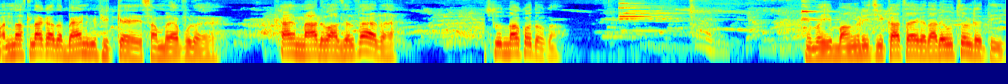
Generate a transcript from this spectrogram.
पन्नास लाखाचा बँड बी फिक्का आहे संभळ्या पुढं काय नाद वाजल पाय आता. उचलून दाखवतो का? हे बाई बांगडीची काच आहे का? दादा उचल रे ती.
